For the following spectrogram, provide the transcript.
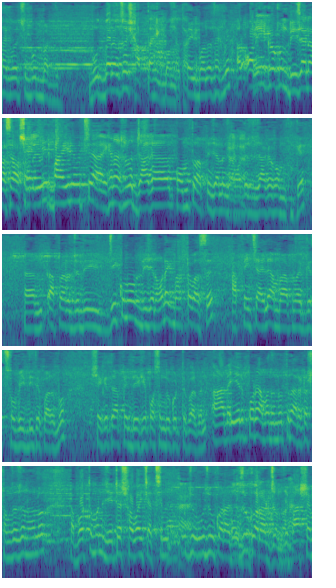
থাকবে হচ্ছে বুধবার দিন। বুধবার হচ্ছে সাপ্তাহিক বন্ধ থাকবে বন্ধ থাকবে। আর অনেক রকম ডিজাইন আছে আসলে এর বাইরে হচ্ছে এখানে আসলে জায়গা কম তো আপনি জানেন যে হ্যাঁ, আমাদের জায়গা কম থাকে। আপনার যদি যে কোনো ডিজাইন অনেক ভাট্টাব আছে। আপনি চাইলে আমরা আপনাকে ছবি দিতে পারব। সেক্ষেত্রে আপনি দেখে পছন্দ করতে পারবেন। আর এরপরে আমাদের নতুন আরেকটা সংযোজন হলো বর্তমানে যেটা সবাই চাচ্ছেন উজু উজু করার উজু করার জন্য, হ্যাঁ। বাসায়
